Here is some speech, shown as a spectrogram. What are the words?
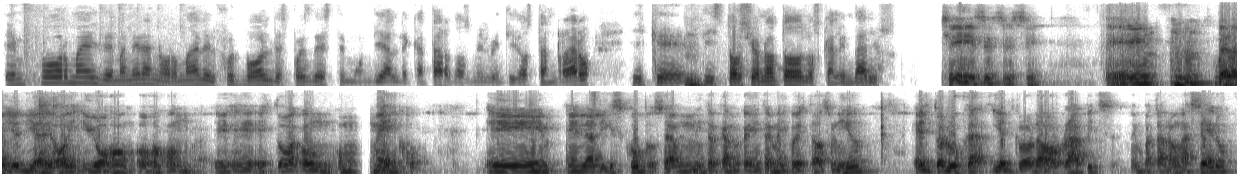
en forma y de manera normal el fútbol después de este Mundial de Qatar 2022 tan raro y que mm. distorsionó todos los calendarios. Sí, sí, sí, sí. Eh, bueno, y el día de hoy, y ojo, ojo con, eh, esto va con, México, eh, en la League Cup, o sea, un intercambio que hay entre México y Estados Unidos, el Toluca y el Colorado Rapids empataron a cero,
